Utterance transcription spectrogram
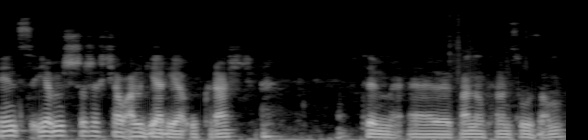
Więc ja bym szczerze chciał Algierię ukraść tym e, panom Francuzom.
